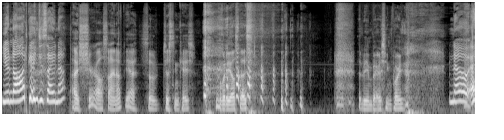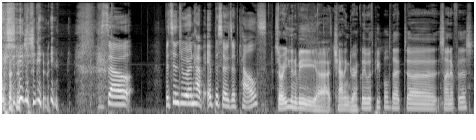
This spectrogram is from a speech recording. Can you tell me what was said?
You're not going to sign up? Uh, sure, I'll sign up. Yeah. So just in case nobody else does. That'd be embarrassing for you. No, actually. so, but since we won't have episodes of Tells, So are you going to be uh, chatting directly with people that uh, sign up for this?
